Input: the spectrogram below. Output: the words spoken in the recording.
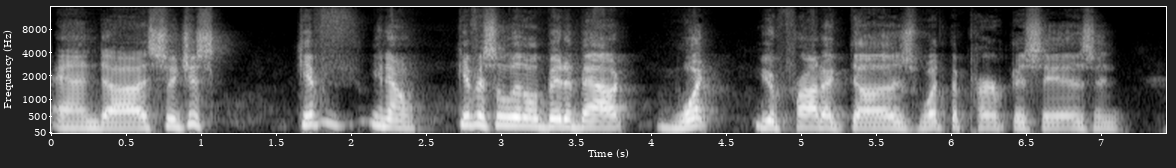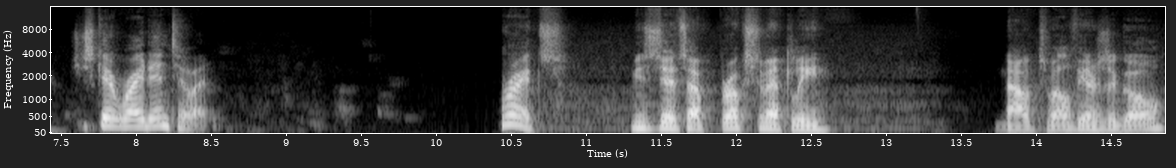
And uh, so just give, you know, give us a little bit about what your product does, what the purpose is, and just get right into it. Right. Means that approximately now 12 years ago,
